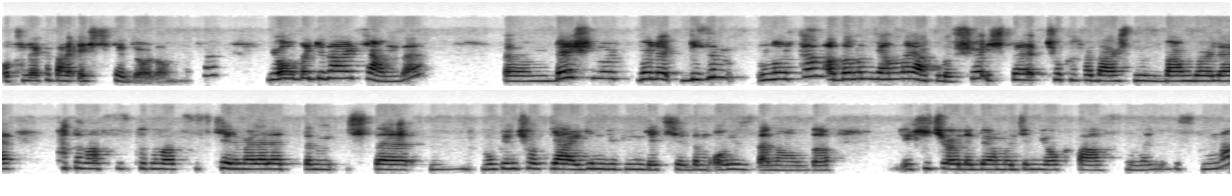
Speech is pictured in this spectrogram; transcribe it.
Otele kadar eşlik ediyor onlara. Yolda giderken de beş nur böyle bizim Nurten adamın yanına yaklaşıyor. İşte çok affedersiniz ben böyle patavatsız patavatsız kelimeler ettim. İşte bugün çok gergin bir gün geçirdim. O yüzden oldu. Hiç öyle bir amacım yoktu aslında gibisinden.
